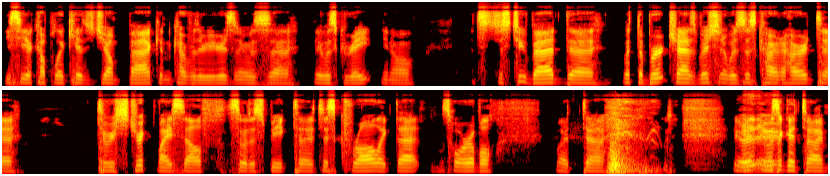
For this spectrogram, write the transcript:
you see a couple of kids jump back and cover their ears, and it was uh, it was great. You know, it's just too bad uh, with the Bert transmission. It was just kind of hard to to restrict myself, so to speak, to just crawl like that. It was horrible, but uh, it, yeah, it was a good time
